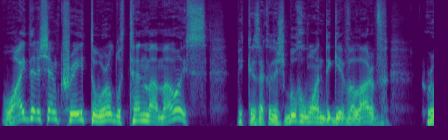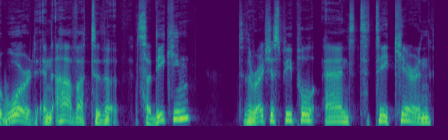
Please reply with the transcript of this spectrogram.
why did Hashem create the world with 10 ma'amaros? Because HaKadosh Baruch Hu wanted to give a lot of reward and ahava to the tzaddikim, to the righteous people, and to take care and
